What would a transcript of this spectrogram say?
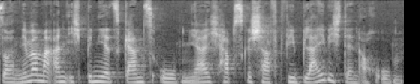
So, nehmen wir mal an, ich bin jetzt ganz oben, ja, ich habe es geschafft. Wie bleibe ich denn auch oben?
